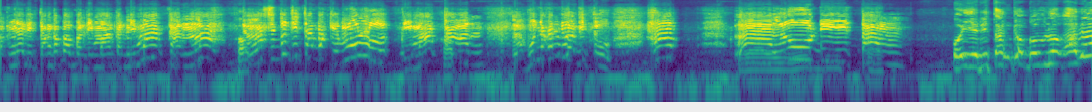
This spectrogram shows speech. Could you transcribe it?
haknya ditangkap apa dimakan dimakan lah jelas itu cica pakai mulut dimakan lagunya kan juga gitu hap lalu ditang Iya ditangkap goblok ada.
